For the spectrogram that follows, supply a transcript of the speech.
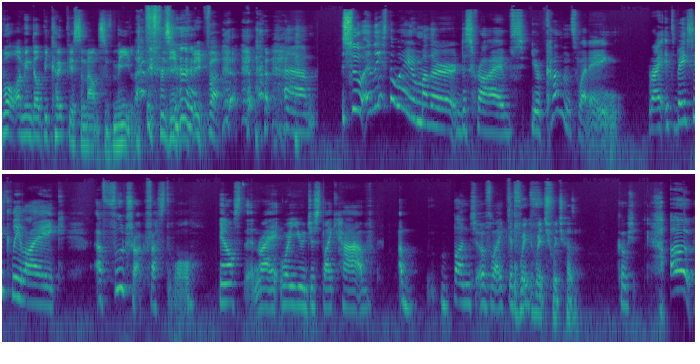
Well, I mean, there'll be copious amounts of me left, presumably, but Um, so at least the way your mother describes your cousin's wedding, right? It's basically like a food truck festival in Austin, right? Where you just like have a bunch of like different which which which cousin? Oh,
